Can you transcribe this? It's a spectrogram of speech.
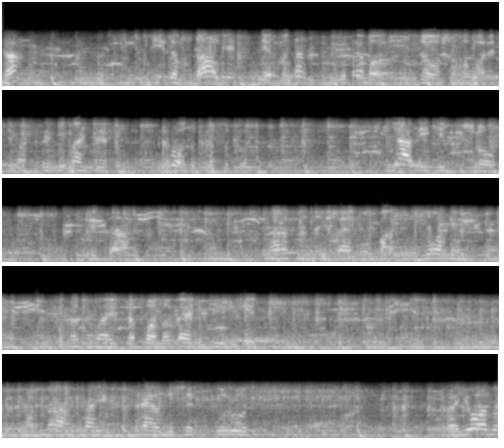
Так? Їдемо далі. Ні, мене не треба того, що говорить знімати. Ви знімайте природу, красоту. Я не якийсь пішов. Всегда. Зараз ми заїжджаємо в парку зону. Називається Пановецький ліс. Одна з найдревніших споруд району.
